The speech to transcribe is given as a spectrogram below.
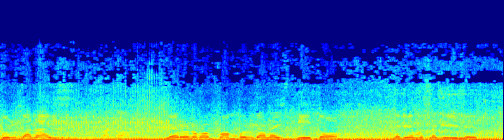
vulcanize. Ano? Meron akong pang vulcanize dito. Lagay mo sa gilid.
